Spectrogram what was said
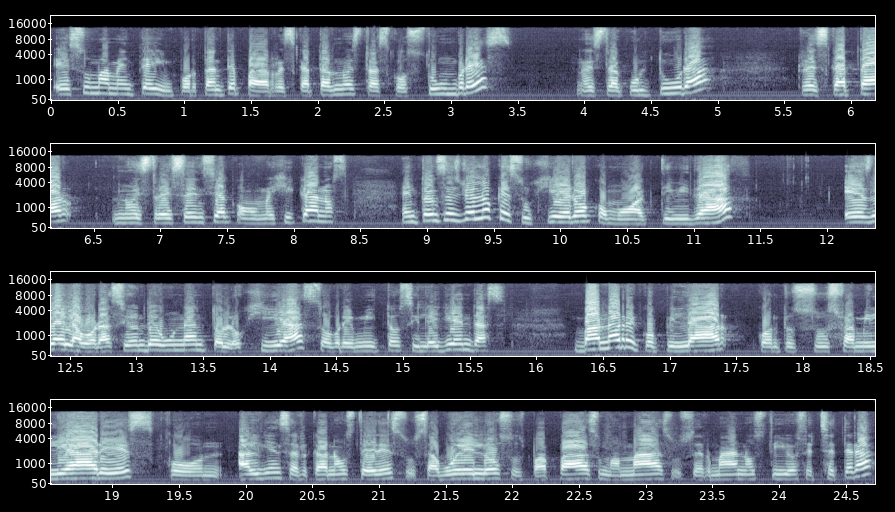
es sumamente importante para rescatar nuestras costumbres, nuestra cultura, rescatar nuestra esencia como mexicanos. Entonces yo lo que sugiero como actividad es la elaboración de una antología sobre mitos y leyendas. Van a recopilar con sus familiares, con alguien cercano a ustedes, sus abuelos, sus papás, su mamá, sus hermanos, tíos, etcétera,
